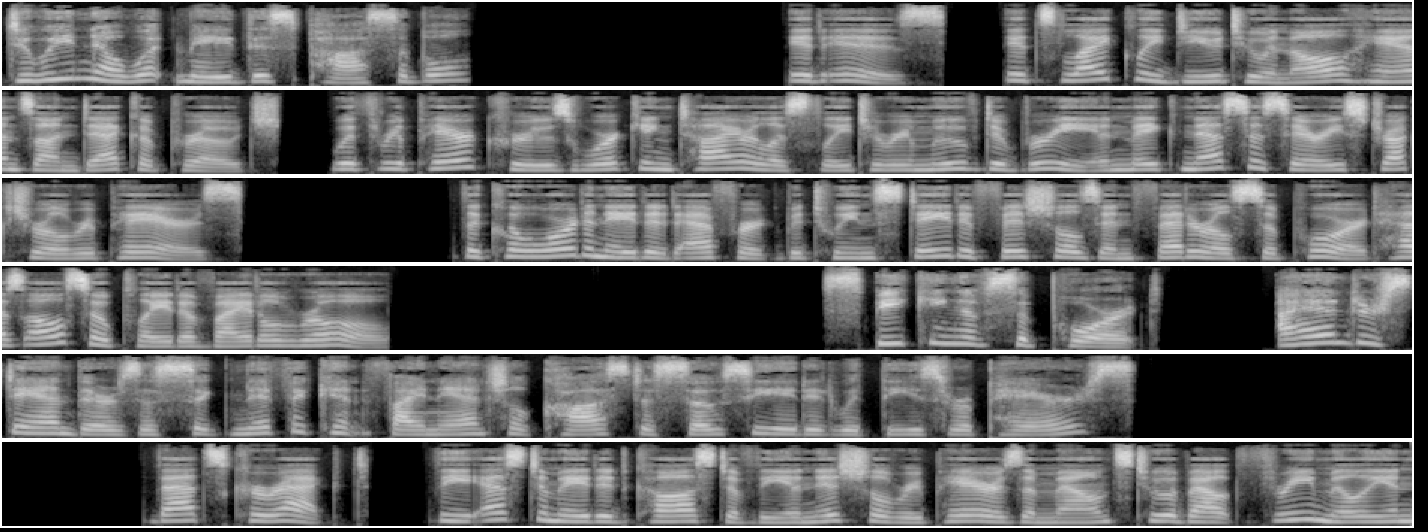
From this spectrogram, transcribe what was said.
Do we know what made this possible? It is. It's likely due to an all hands on deck approach, with repair crews working tirelessly to remove debris and make necessary structural repairs. The coordinated effort between state officials and federal support has also played a vital role. Speaking of support, I understand there's a significant financial cost associated with these repairs? That's correct. The estimated cost of the initial repairs amounts to about $3 million.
